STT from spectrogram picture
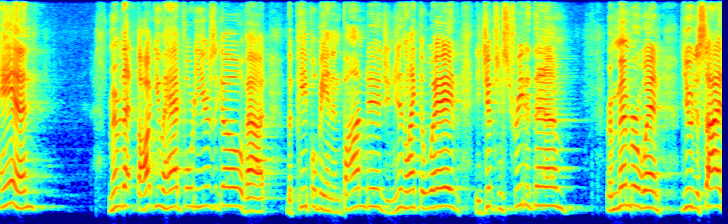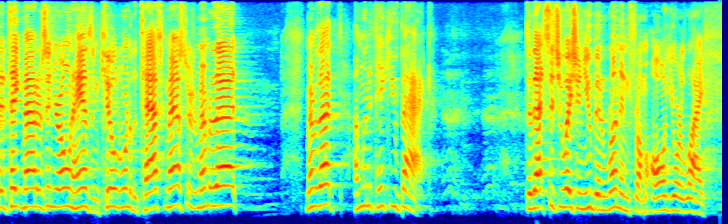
And remember that thought you had 40 years ago about the people being in bondage and you didn't like the way the Egyptians treated them? Remember when you decided to take matters in your own hands and killed one of the taskmasters? Remember that? Remember that? I'm going to take you back to that situation you've been running from all your life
